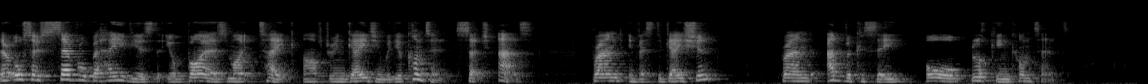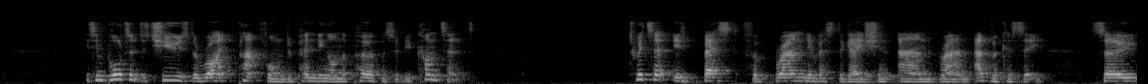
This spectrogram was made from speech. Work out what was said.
There are also several behaviours that your buyers might take after engaging with your content, such as brand investigation, brand advocacy, or blocking content. It's important to choose the right platform depending on the purpose of your content Twitter is best for brand investigation and brand advocacy. So,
